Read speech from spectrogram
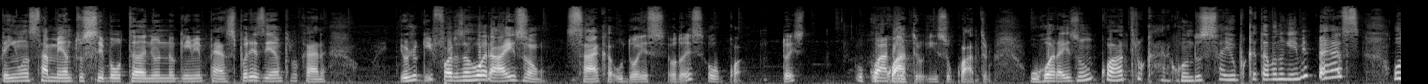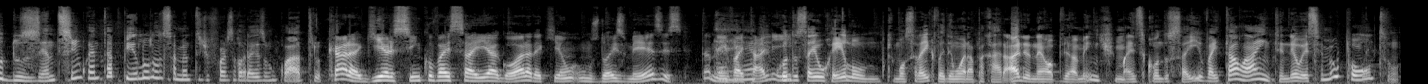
tem lançamento simultâneo no Game Pass. Por exemplo, cara, eu joguei Forza Horizon, saca? O 2, é o 2 ou o 2? O 4. O 4, isso, o 4. O Horizon 4, cara, quando saiu, porque tava no Game Pass. O 250 pila o lançamento de Forza Horizon 4. Cara, Gear 5 vai sair agora, daqui a uns dois meses. Também É, vai estar ali. Quando sair o Halo, que mostrar aí, que vai demorar pra caralho, né, obviamente. Mas quando sair, vai estar lá, entendeu? Esse é meu ponto.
